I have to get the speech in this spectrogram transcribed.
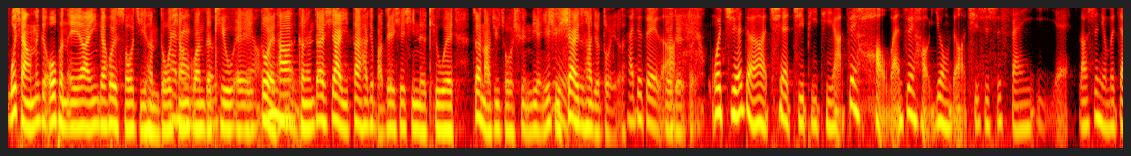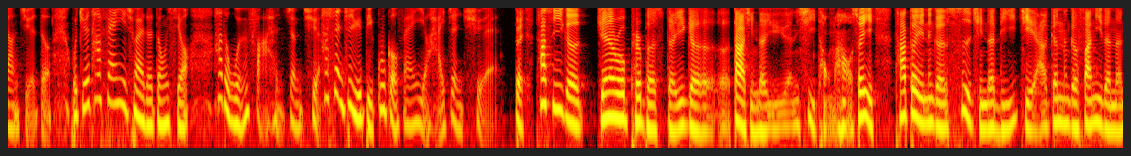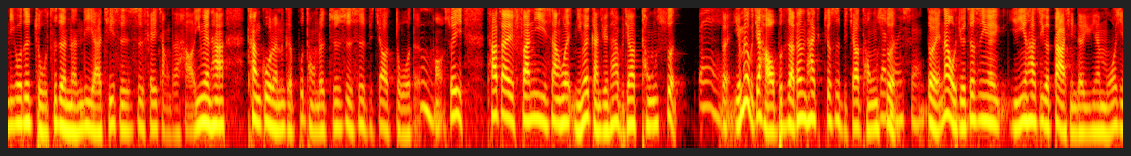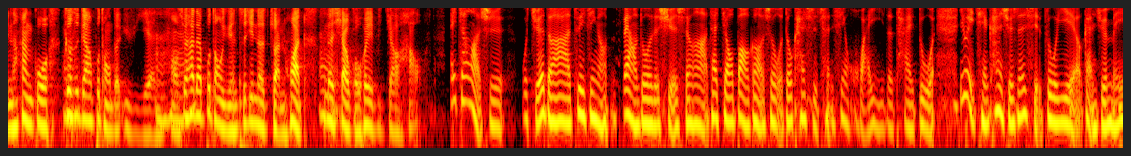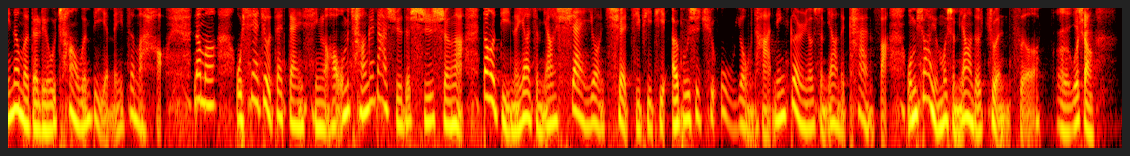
我想那个 Open AI 应该会收集很多相关的 QA，对，他可能在下一代他就把这些新的 QA 再拿去做训练，也许下一次他就对了，他就对了，对对对。我觉得啊，Chat GPT 啊，最好玩、最好用的其实是翻译。耶，老师，你有没有这样觉得？我觉得他翻译出来的东西哦，他的文法很正确，他甚至于比 Google 翻译还正确。对，它是一个 general purpose 的一个呃大型的语言系统嘛，哈，所以他对那个事情的理解啊，跟那个翻译的能力或者组织的能力啊，其实是非常的好，因为他看过的那个不同的知识是比较多的，哦，所以他在翻译上会你会感觉他比较通顺。对，对，有没有比较好我不知道，但是它就是比较通顺。对，那我觉得这是因为，因为它是一个大型的语言模型，它看过各式各样不同的语言，嗯、哦，所以它在不同语言之间的转换，它的效果会比较好。哎，张老师。我觉得啊，最近啊，非常多的学生啊，在交报告的时候，我都开始呈现怀疑的态度。因为以前看学生写作业，感觉没那么的流畅，文笔也没这么好。那么我现在就在担心了哈，我们长庚大学的师生啊，到底呢要怎么样善用 ChatGPT，而不是去误用它？您个人有什么样的看法？我们需要有没有什么样的准则？呃，我想。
